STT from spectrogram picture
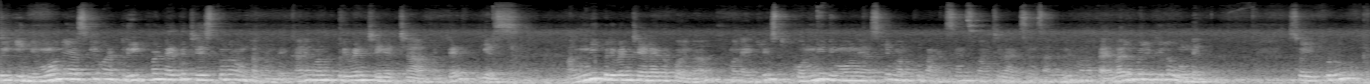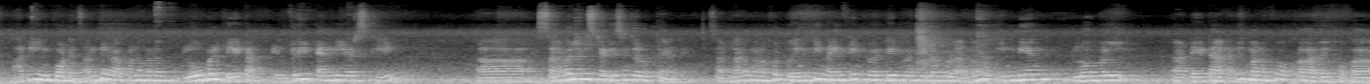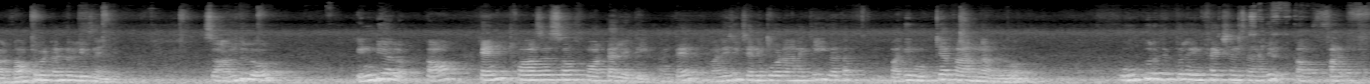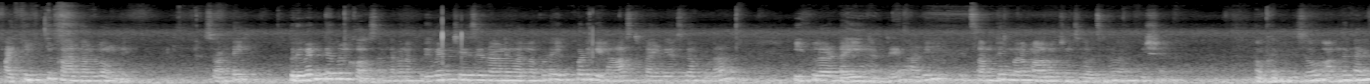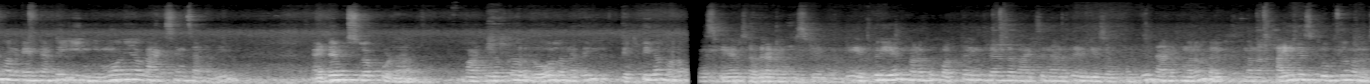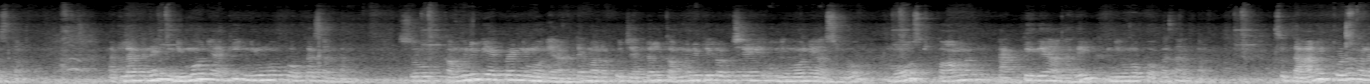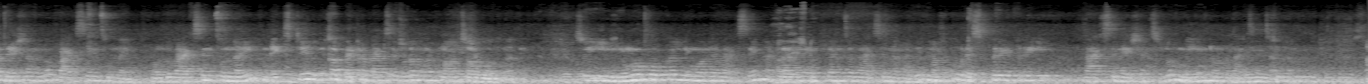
సో ఈ న్యూమోనియాస్కి మన ట్రీట్మెంట్ అయితే చేస్తూనే ఉంటామండి. కానీ మనం ప్రివెంట్ చేయొచ్చా అంటే ఎస్ అన్నీ ప్రివెంట్ చేయలేకపోయినా మన అట్లీస్ట్ కొన్ని న్యూమోనియాస్కి మనకు వ్యాక్సిన్స్ మంచి వ్యాక్సిన్స్ అనేవి మనకు అవైలబిలిటీలో ఉన్నాయి. సో ఇప్పుడు అది ఇంపార్టెన్స్ అంతేకాకుండా మన గ్లోబల్ డేటా ఎవ్రీ టెన్ ఇయర్స్కి సర్వేలెన్స్ స్టడీస్ జరుగుతాయండి. సో అట్లాగే మనకు ట్వంటీ నైన్టీన్ ట్వంటీ ట్వంటీలో కూడాను ఇండియన్ గ్లోబల్ డేటా అనేది మనకు ఒక ఒక డాక్యుమెంట్ అనేది రిలీజ్ అయింది. సో అందులో ఇండియాలో top ten causes of mortality అంటే మనిషి చనిపోవడానికి గత పది ముఖ్య కారణాల్లో ఊపిరితిత్తుల ఇన్ఫెక్షన్స్ అనేది ఫిఫ్త్ కారణంలో ఉంది. సో అంటే ప్రివెంటబుల్ కాజ్ అంటే మనం ప్రివెంట్ చేసే దాని వల్ల కూడా ఇప్పటికి లాస్ట్ ఫైవ్ ఇయర్స్గా కూడా పీపుల్ ఆర్ డైయింగ్ అంటే అది సంథింగ్ మనం ఆలోచించవలసిన విషయం. ఓకే. సో అందుకని మనకి ఏంటంటే ఈ నిమోనియా వ్యాక్సిన్స్ అనేది అడల్ట్స్లో కూడా వాటి యొక్క రోల్ అనేది గట్టిగా మనం ఇయర్ చదవడం బట్టి ఎవ్రీ ఇయర్ మనకు కొత్త ఇన్ఫ్లుయెన్సా వ్యాక్సిన్ అనేది రిలీజ్ అవుతుంది. దానికి మనం మన హై రిస్క్ గ్రూప్లో మనం ఇస్తాం. అట్లాగనే నిమోనియాకి న్యూమోకోకస్ అంటాం. సో కమ్యూనిటీ అక్వైర్డ్ న్యూమోనియా అంటే మనకు జనరల్ కమ్యూనిటీలో వచ్చే న్యూమోనియాస్లో most common bacteria pneumo pneumococcus అంటాం. సో దానికి కూడా మన దేశంలో వ్యాక్సిన్స్ ఉన్నాయి. రెండు వ్యాక్సిన్స్ ఉన్నాయి. నెక్స్ట్ ఇయర్ ఇంకా బెటర్ వ్యాక్సిన్ కూడా మనకు లాంచ్ అవబోతున్నది. సో ఈ న్యూమోకోకల్ న్యూమోనియా వ్యాక్సిన్ అట్లాగే ఇన్ఫ్లుయెన్జా వ్యాక్సిన్ అనేది మనకు రెస్పిరేటరీ వ్యాక్సినేషన్స్లో మెయిన్ రెండు వ్యాక్సిన్స్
